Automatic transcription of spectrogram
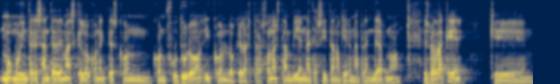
Muy interesante además que lo conectes con, con, futuro y con lo que las personas también necesitan o quieren aprender, ¿no? Es verdad que, que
